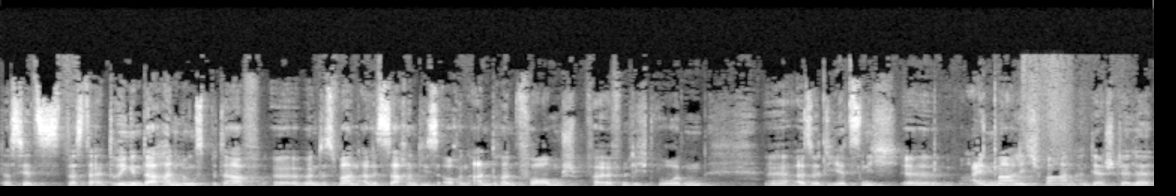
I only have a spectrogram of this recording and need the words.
dass jetzt, dass da dringender Handlungsbedarf, äh, das waren alles Sachen, die es auch in anderen Formen veröffentlicht wurden, äh, also die jetzt nicht einmalig waren an der Stelle.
